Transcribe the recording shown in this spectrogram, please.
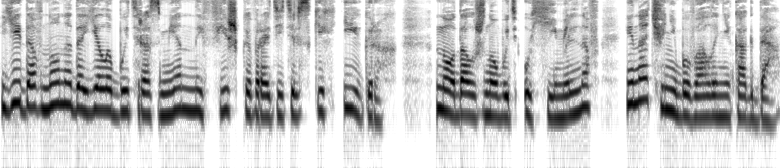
Ей давно надоело быть разменной фишкой в родительских играх, но должно быть у Химельнов, иначе не бывало никогда.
